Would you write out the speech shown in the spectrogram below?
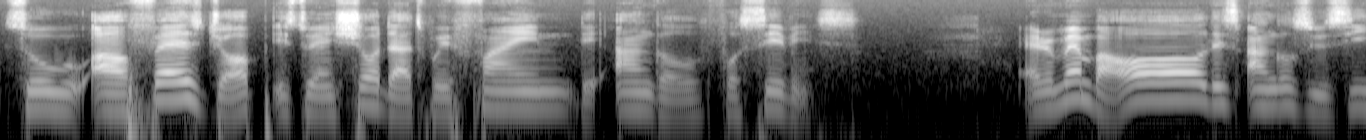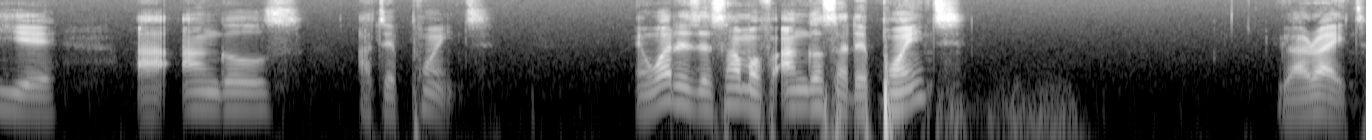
So our first job is to ensure that we find the angle for savings. And remember, all these angles you see here are angles at a point. And what is the sum of angles at a point? You are right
